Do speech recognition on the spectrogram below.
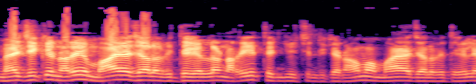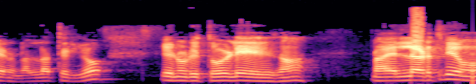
மேஜிக்கு நிறைய மாயாஜால வித்தைகள்லாம் நிறைய தெரிஞ்சு வச்சுருக்கேன் ஆமாம் மாயாஜால வித்தைகள் எனக்கு நல்லா தெரியும். என்னுடைய தொழிலே இதுதான். நான் எல்லா இடத்துலையும்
